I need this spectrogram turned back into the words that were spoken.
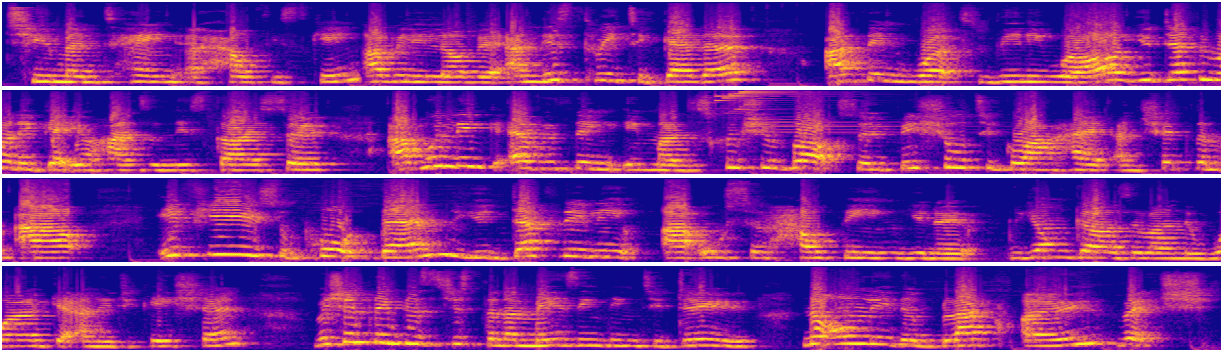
to maintain a healthy skin. I really love it. And these three together I think works really well. You definitely want to get your hands on this guys. So I will link everything in my description box. So be sure to go ahead and check them out if you support them you definitely are also helping you know young girls around the world get an education which i think is just an amazing thing to do not only the black owned which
